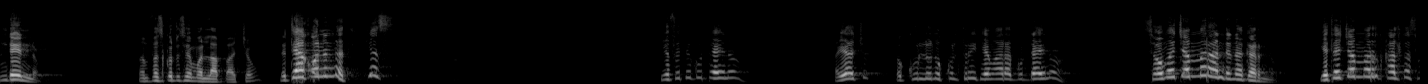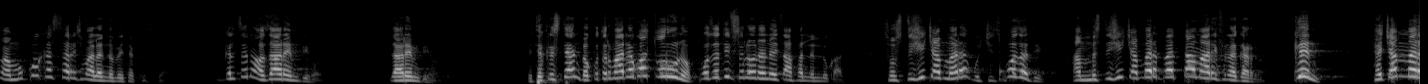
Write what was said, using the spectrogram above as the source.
እንዴት ነው? መንፈስ ቅዱስ የሞላባቸው ለዲያቆንነት የስ የፍትህ ጉዳይ ነው። አያችሁ፣ እኩሉን እኩል treat የማድረግ ጉዳይ ነው። ሰው መጨመር አንድ ነገር ነው። የተጨመሩት ካልተስማሙ እኮ ከሰረች ማለት ነው ቤተ ክርስቲያን። ግልጽ ነው። ዛሬም ቢሆን ዛሬም ቢሆን ቤተ ክርስቲያን በቁጥር ማደጓ ጥሩ ነው። positive ስለሆነ ነው የጻፈልን ሉቃስ። ሶስት ሺህ ጨመረ which is positive፣ አምስት ሺህ ጨመረ በጣም አሪፍ ነገር ነው። ግን ተጨመረ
